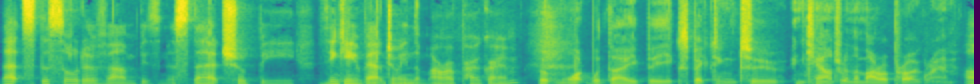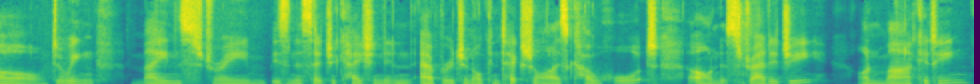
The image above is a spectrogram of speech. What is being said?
That's the sort of um, business that should be thinking about doing the Murra program. But what would they be expecting to encounter in the Murra program? Oh, doing mainstream business education in an Aboriginal contextualised cohort on strategy, on marketing,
